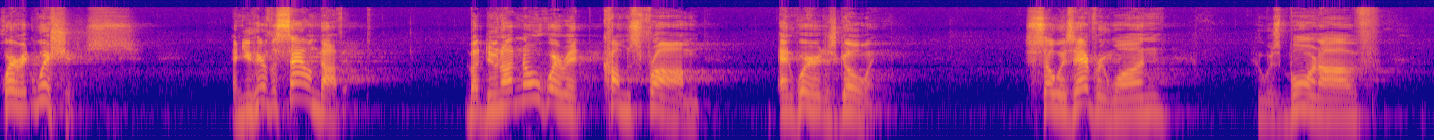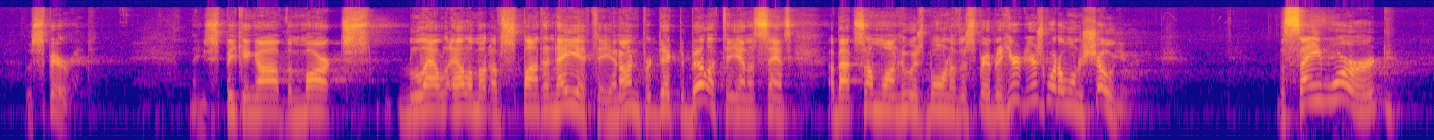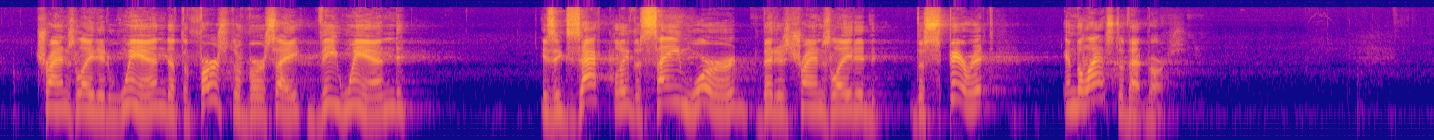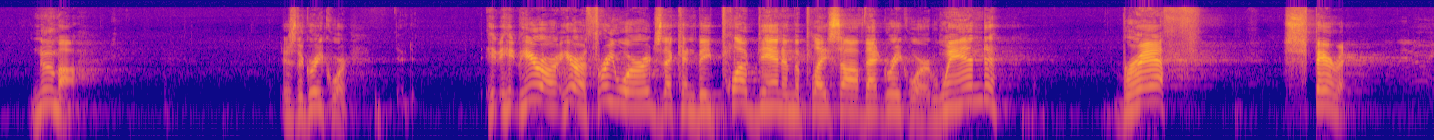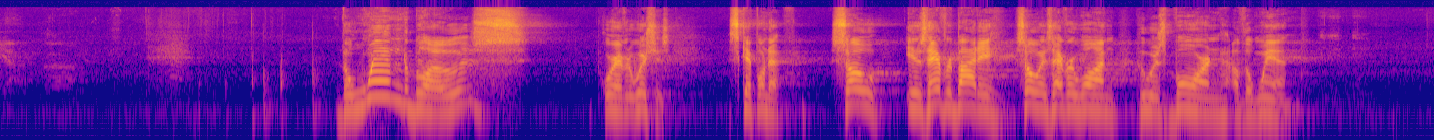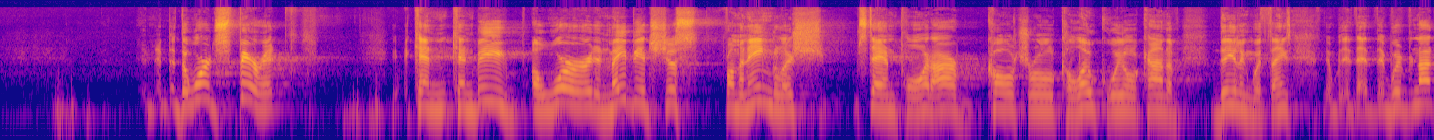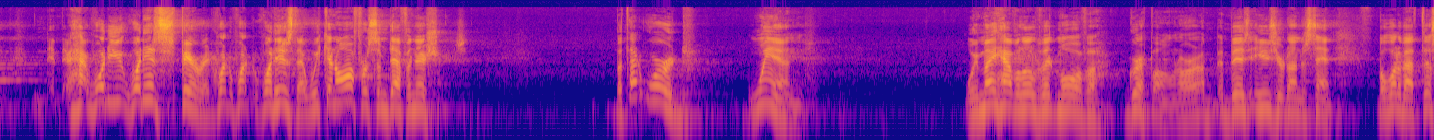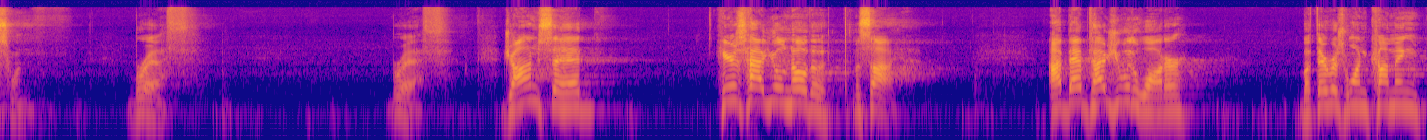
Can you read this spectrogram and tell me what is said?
where it wishes, and you hear the sound of it, but do not know where it comes from and where it is going so is everyone who was born of the Spirit. He's speaking of the marked element of spontaneity and unpredictability, in a sense, about someone who is born of the Spirit. But here, here's what I want to show you the same word translated wind at the first of verse 8, the wind, is exactly the same word that is translated the Spirit in the last of that verse. Pneuma is the Greek word. Here are, here are three words that can be plugged in in the place of that Greek word wind, breath, spirit. The wind blows wherever it wishes. Skip on that. So is everybody, so is everyone who is born of the wind. The word spirit can, can be a word, and maybe it's just from an English standpoint, our cultural, colloquial kind of dealing with things. We're not, what, do you, what is spirit? What, what, what is that? We can offer some definitions. But that word, wind, we may have a little bit more of a grip on or a bit easier to understand. But what about this one? Breath. Breath. John said, Here's how you'll know the Messiah. I baptize you with water, but there is one coming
